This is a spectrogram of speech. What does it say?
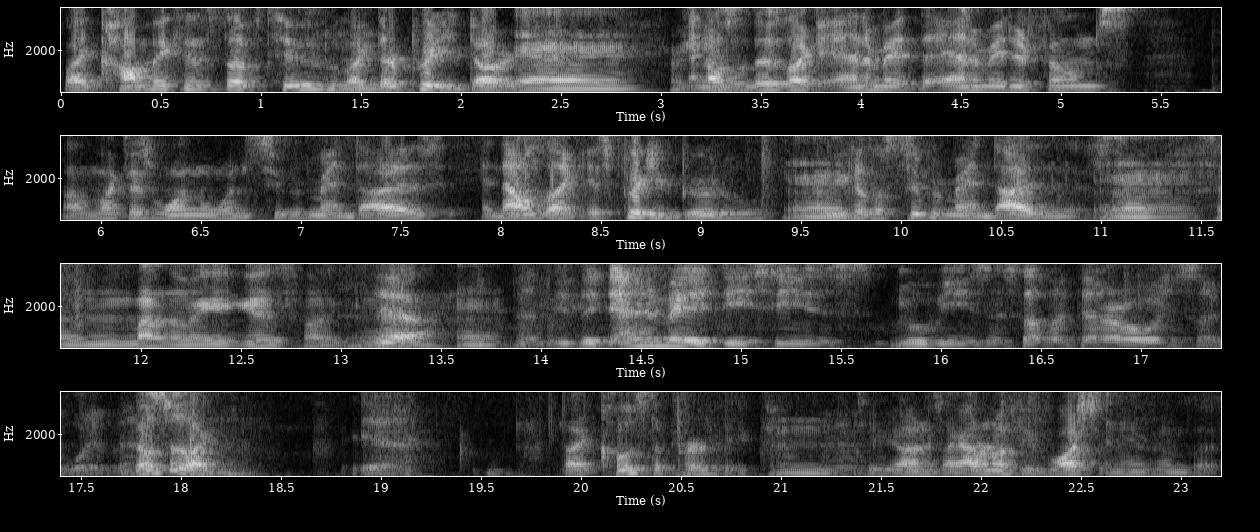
like comics and stuff too, like Mhm. they're pretty dark. Yeah, yeah, yeah. And sure. also, there's like animate the animated films. Um, like there's one when Superman dies, and that was like it's pretty brutal. I Yeah. mean, because of Superman dies in it. So. yeah, yeah, so might as well make it good as fuck. Yeah. Yeah. And the, the animated DC's movies and stuff like that are always like way better. Those are like yeah, like close to perfect. Mm, To be honest, like I don't know if you've watched any of them, but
